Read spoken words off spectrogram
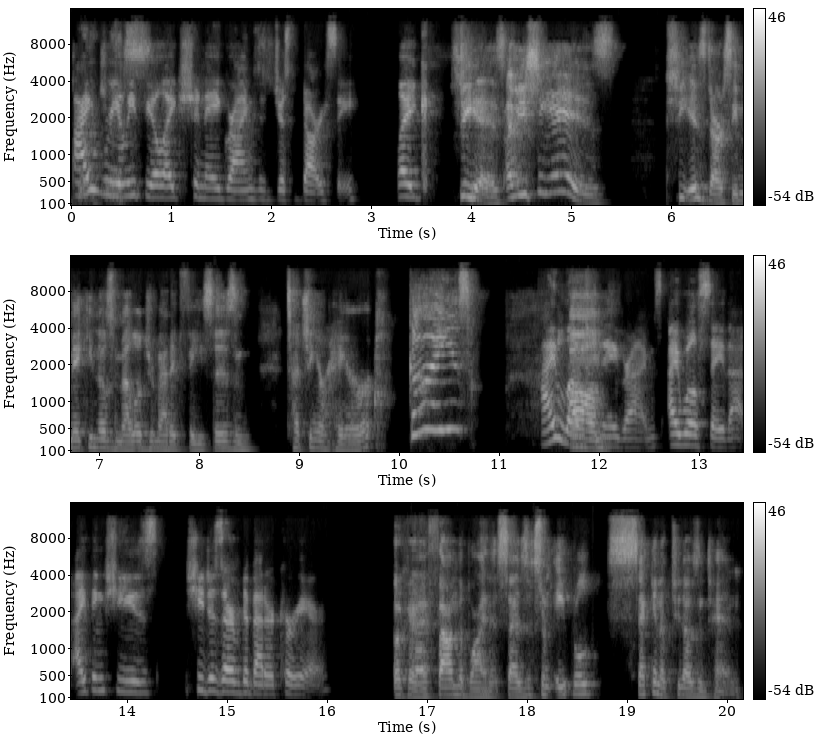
Gorgeous. I really feel like Shenae Grimes is just Darcy. Like she is. I mean, she is. She is Darcy, making those melodramatic faces and touching her hair. Guys, I love um, Grimes. I will say that. I think she's she deserved a better career. Okay, I found the blind. It says it's from April 2nd of 2010.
